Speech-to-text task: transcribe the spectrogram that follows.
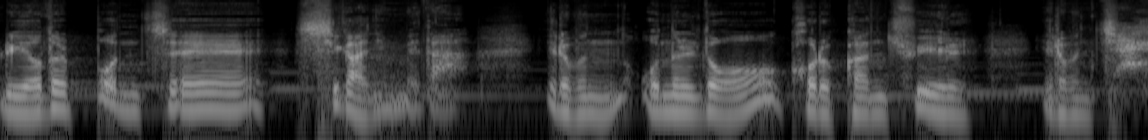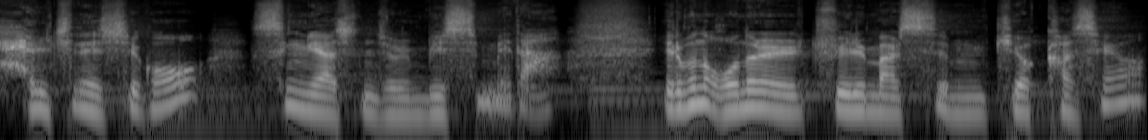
우리 여덟 번째 시간입니다. 여러분 오늘도 거룩한 주일 여러분 잘 지내시고 승리하신 줄 믿습니다 여러분 오늘 주일 말씀 기억하세요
